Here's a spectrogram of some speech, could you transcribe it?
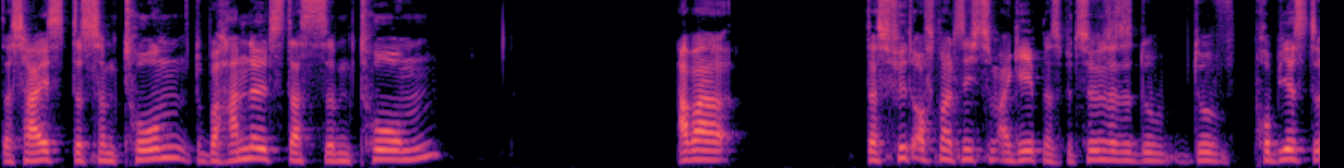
Das heißt, das Symptom, du behandelst das Symptom, aber das führt oftmals nicht zum Ergebnis, beziehungsweise du, du probierst,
